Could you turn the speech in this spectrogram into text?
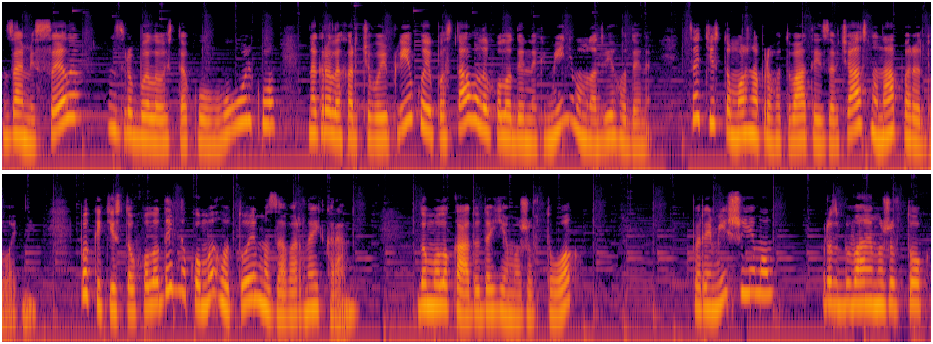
Замість сили зробили ось таку гульку, накрили харчовою плівкою і поставили холодильник мінімум на 2 години. Це тісто можна приготувати і завчасно напередодні. Поки тісто в холодильнику, ми готуємо заварний крем. До молока додаємо жовток, перемішуємо розбиваємо жовток.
